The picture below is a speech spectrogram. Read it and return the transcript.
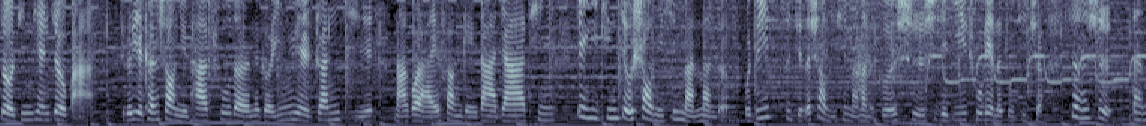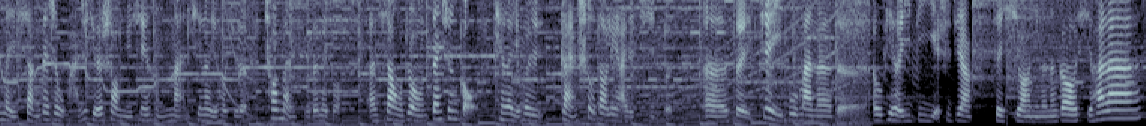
所以我今天就把。这个月刊少女她出的那个音乐专辑拿过来放给大家听，便一听就少女心满满的。我第一次觉得少女心满满的歌是《世界第一初恋》的主题曲，虽然是耽美向，但是我还是觉得少女心很满。听了以后觉得超满足的那种。呃，像我这种单身狗听了也会感受到恋爱的气氛。呃，所以这一部漫呢的 OP 和 ED 也是这样，所以希望你们能够喜欢啦。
